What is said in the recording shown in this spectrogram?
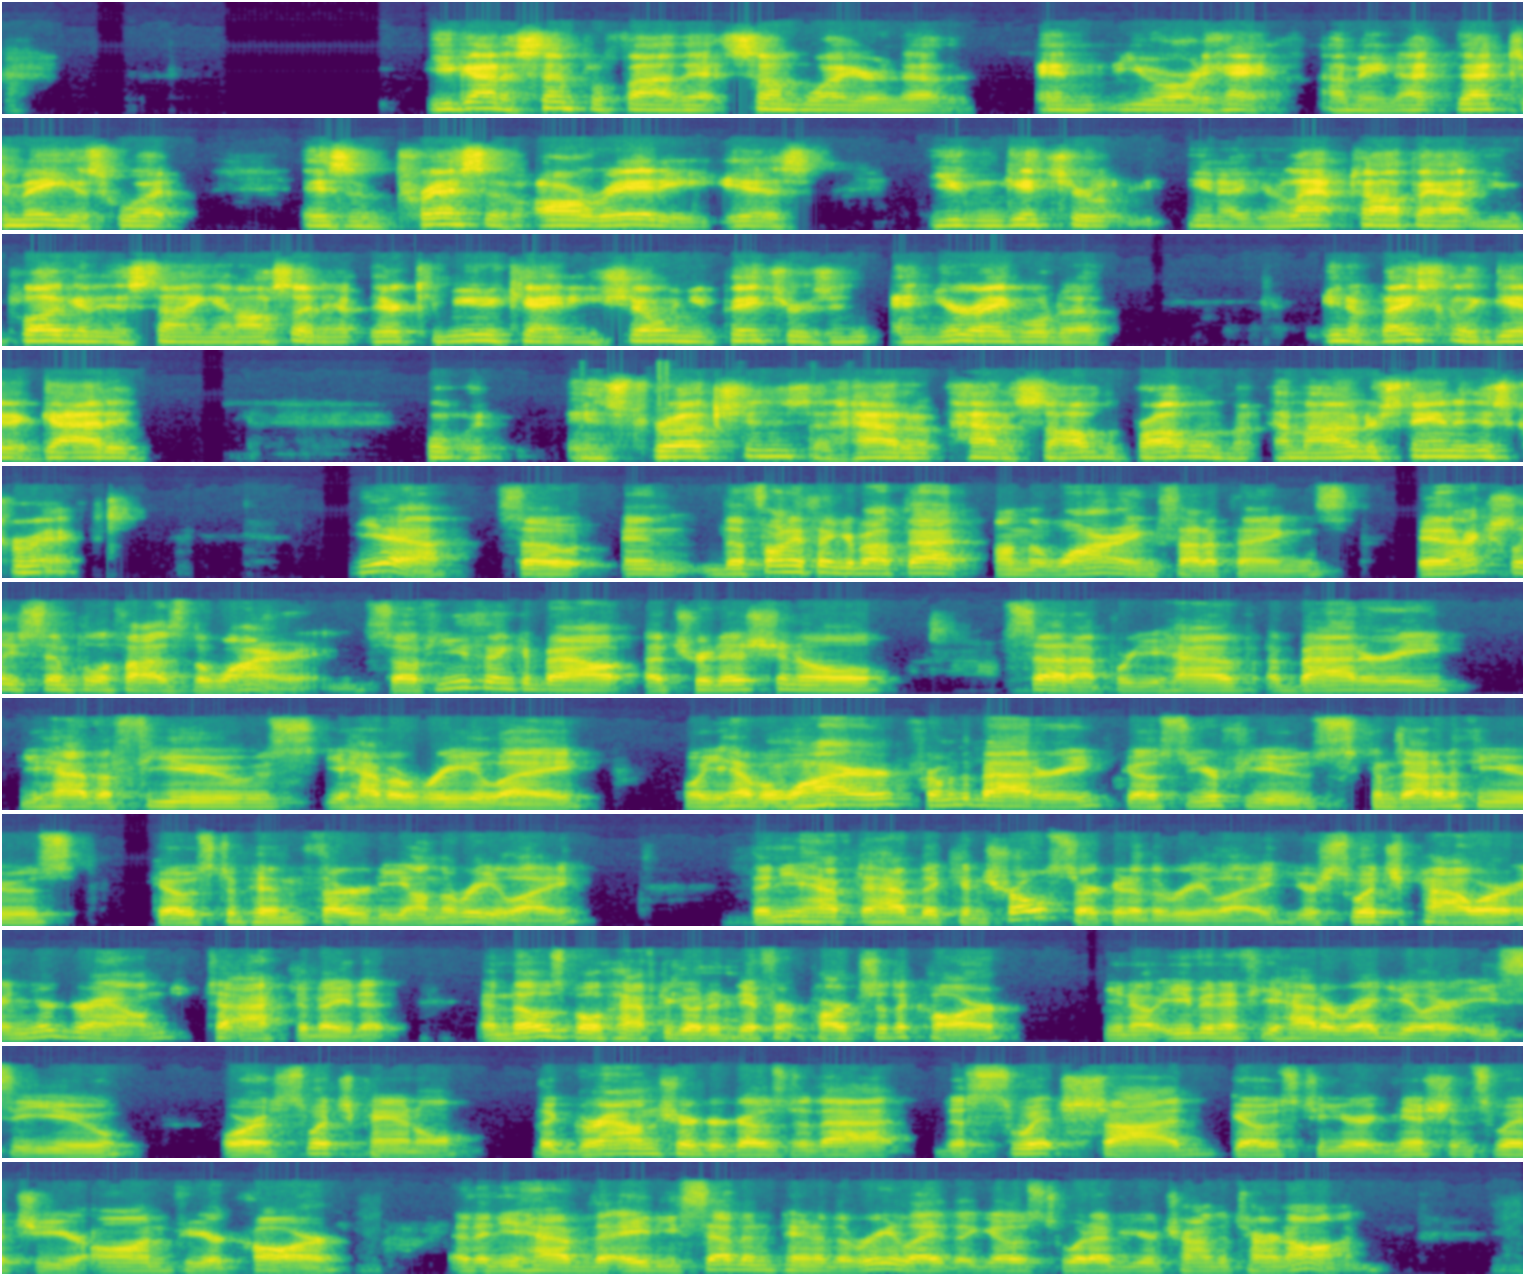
You got to simplify that some way or another. And you already have. I mean, that, that to me is what is impressive already is you can get your, you know, your laptop out, you can plug in this thing and all of a sudden they're communicating, showing you pictures and, and you're able to, you know, basically get a guided would, instructions and how to how to solve the problem. Am I understanding this correct? Yeah. So, and the funny thing about that on the wiring side of things it actually simplifies the wiring. So if you think about a traditional setup where you have a battery, you have a fuse, you have a relay. Well, you have a mm-hmm. wire from the battery, goes to your fuse, comes out of the fuse, goes to pin 30 on the relay. Then you have to have the control circuit of the relay, your switch power and your ground to activate it. And those both have to go to different parts of the car. You know, even if you had a regular ECU or a switch panel, the ground trigger goes to that. The switch side goes to your ignition switch or your on for your car. And then you have the 87 pin of the relay that goes to whatever you're trying to turn on.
